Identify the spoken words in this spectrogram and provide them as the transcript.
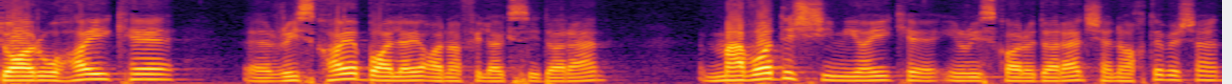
داروهایی که ریسک های بالای آنافیلاکسی دارن مواد شیمیایی که این ریسک ها رو دارن شناخته بشن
